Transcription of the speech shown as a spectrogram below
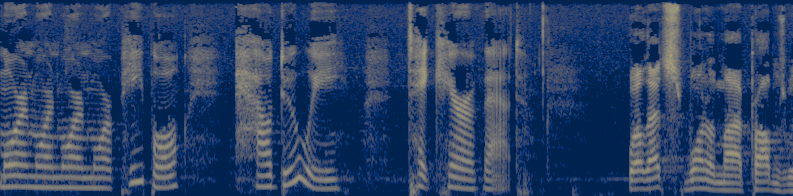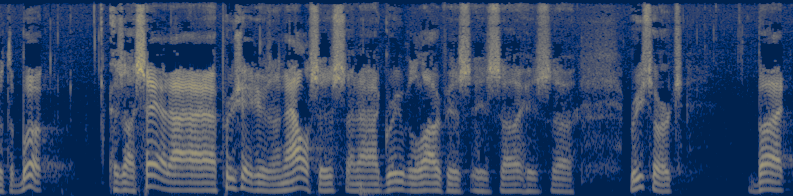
more and more and more and more people, how do we take care of that? Well, that's one of my problems with the book. As I said, I appreciate his analysis, and I agree with a lot of his his uh, his uh, research, but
